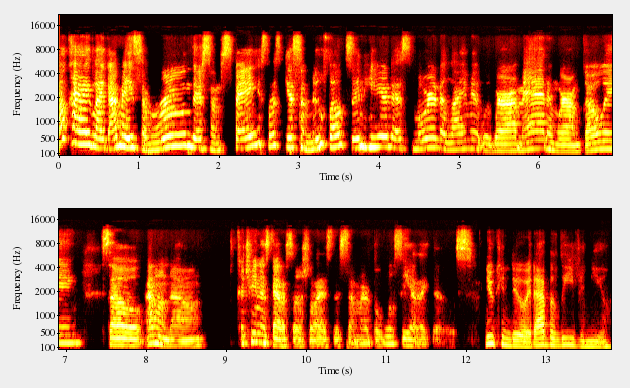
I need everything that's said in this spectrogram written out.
okay, like I made some room, there's some space. Let's get some new folks in here that's more in alignment with where I'm at and where I'm going. So I don't know. Katrina's got to socialize this summer, but we'll see how that goes. You can do it. I believe in you.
